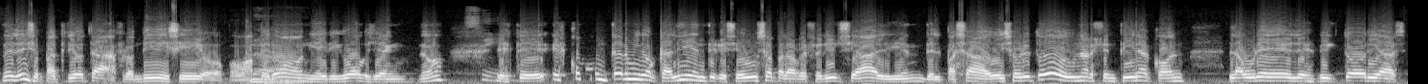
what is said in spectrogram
Nadie le dice patriota a Frondizi o, o a No. Perón y a Irigoyen, ¿no? Sí. Este, es como un término caliente que se usa para referirse a alguien del pasado y sobre todo de una Argentina con laureles, victorias,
